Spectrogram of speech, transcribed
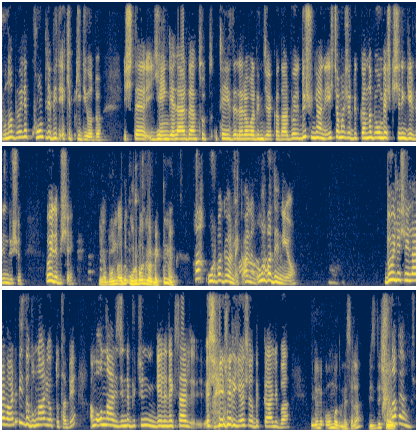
buna böyle komple bir ekip gidiyordu. İşte yengelerden tut teyzelere varıncaya kadar böyle düşün yani iş çamaşır dükkanına bir 15 kişinin girdiğini düşün. Öyle bir şey. Ya bunun adı urba görmek değil mi? Urba görmek. Aynen urba deniyor. Böyle şeyler vardı. Bizde bunlar yoktu tabii. Ama onun haricinde bütün geleneksel şeyleri yaşadık galiba. Gelenek olmadı mesela. Bizde şey Kına bence.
